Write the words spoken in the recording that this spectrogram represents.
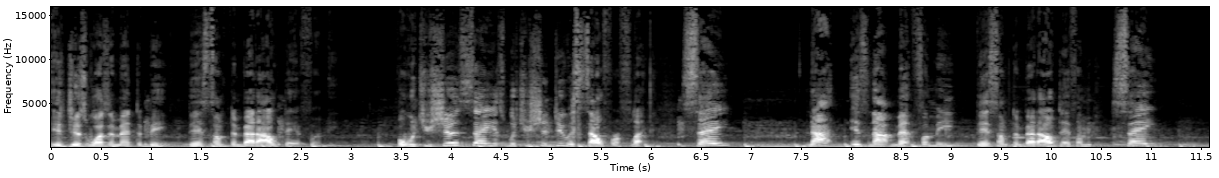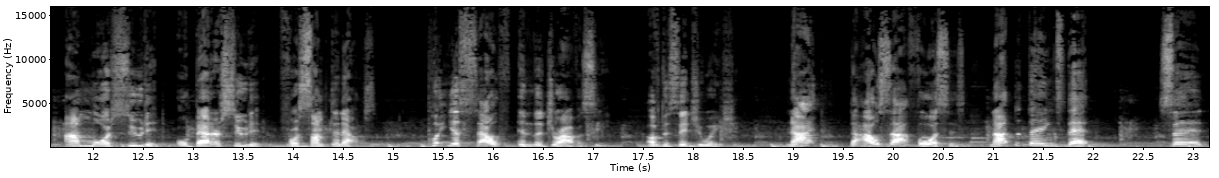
"It just wasn't meant to be." There's something better out there for me. But what you should say is what you should do is self reflect. Say, not it's not meant for me, there's something better out there for me. Say, I'm more suited or better suited for something else. Put yourself in the driver's seat of the situation, not the outside forces, not the things that said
